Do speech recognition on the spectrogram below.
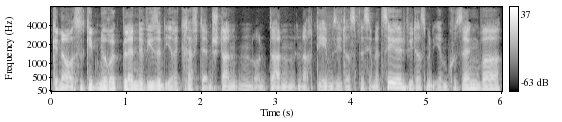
Genau, es gibt eine Rückblende, wie sind ihre Kräfte entstanden und dann, nachdem sie das bisschen erzählt, wie das mit ihrem Cousin war.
